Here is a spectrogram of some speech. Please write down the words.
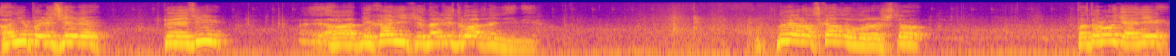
Они полетели впереди, а механики на Ли-2 за ними. Ну, я рассказывал уже, что по дороге они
